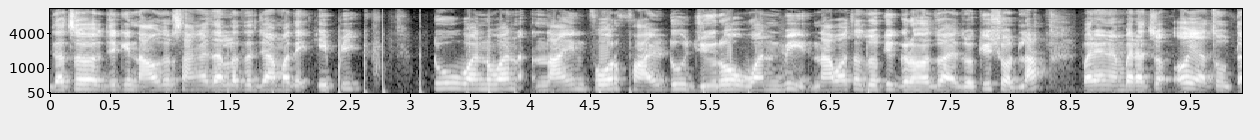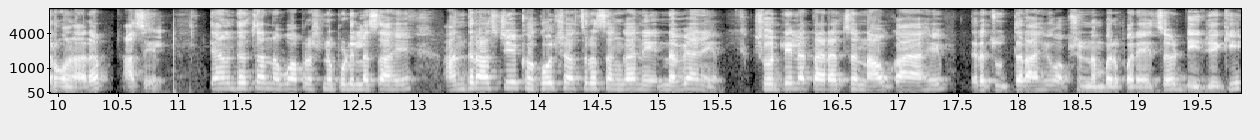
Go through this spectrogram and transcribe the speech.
ज्याचं जे की नाव जर सांगायचं झालं तर ज्यामध्ये epic two one one nine four five two zero one B नावाचा जो की ग्रह जो आहे जो की शोधला. पर्याय नंबर याचं अ याचं उत्तर होणारं असेल. त्यानंतरचा नववा प्रश्न पुढील असा आहे. आंतरराष्ट्रीय खगोलशास्त्र संघाने नव्याने शोधलेल्या ताऱ्याचं नाव काय आहे? त्याचं उत्तर आहे ऑप्शन नंबर पर्यायचं डी जे की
